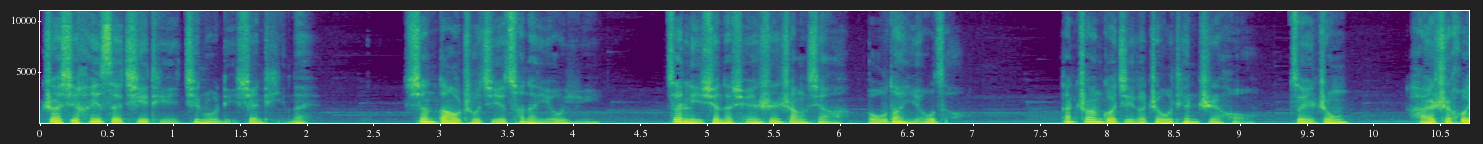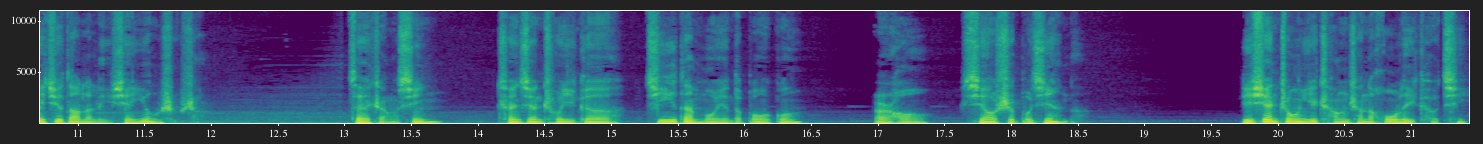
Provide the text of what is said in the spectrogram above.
这些黑色气体进入李炫体内，像到处结窜的游鱼。在李炫的全身上下不断游走，但转过几个周天之后，最终还是汇聚到了李炫右手上，在掌心呈现出一个鸡蛋模样的波光，而后消失不见了。李炫终于长长的呼了一口气，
